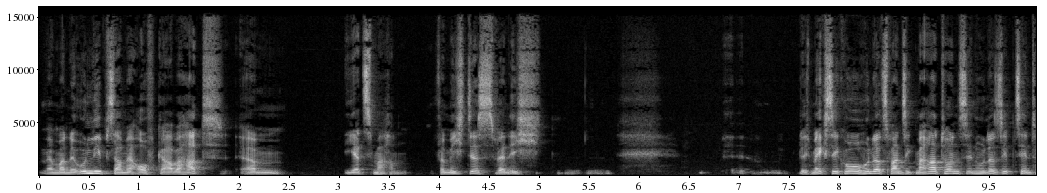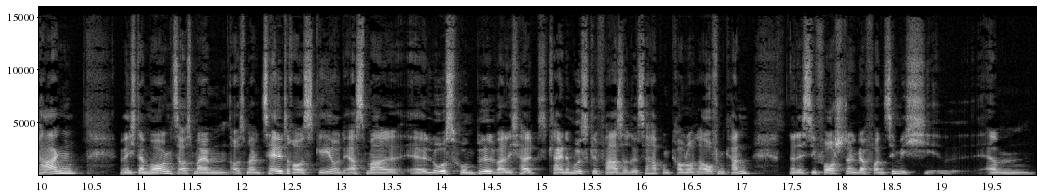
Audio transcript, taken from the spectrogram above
wenn man eine unliebsame Aufgabe hat, ähm, jetzt machen. Für mich das, wenn ich durch Mexiko 120 Marathons in 117 Tagen. Wenn ich da morgens aus meinem, aus meinem Zelt rausgehe und erstmal äh, loshumpel, weil ich halt kleine Muskelfaserrisse habe und kaum noch laufen kann, dann ist die Vorstellung davon ziemlich ähm,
